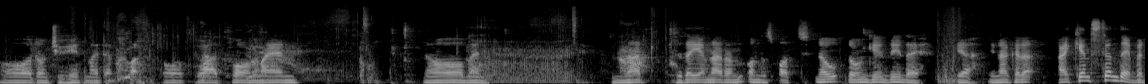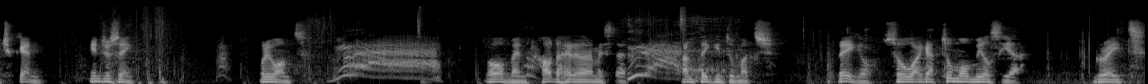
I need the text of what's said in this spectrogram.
Oh, don't you hit my damn platform, oh, man. No, man. Not today. I'm not on, on the spot. No, don't get in there. Yeah, you're not gonna. I can't stand there, but you can. Interesting. What do you want? Oh man, how the hell did I miss that? I'm thinking too much. There you go. So I got two more meals here. Great.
